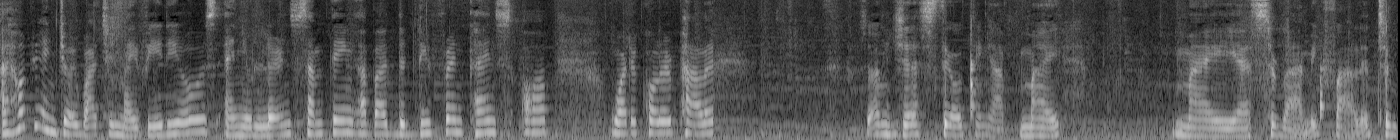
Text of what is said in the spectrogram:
I hope you enjoy watching my videos and you learn something about the different kinds of watercolor palette. So I'm just tilting up my my uh, ceramic palette to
